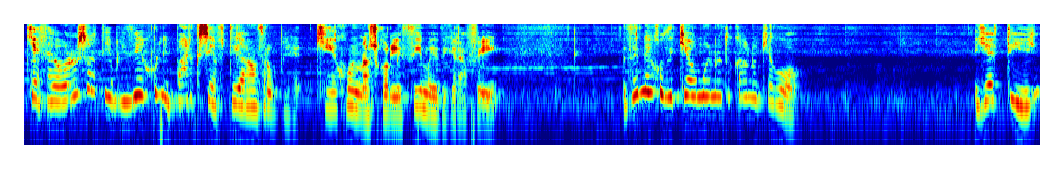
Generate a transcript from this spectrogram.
Και θεωρούσα ότι επειδή έχουν υπάρξει αυτοί οι άνθρωποι και έχουν ασχοληθεί με τη γραφή, δεν έχω δικαίωμα να το κάνω κι εγώ. Γιατί,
